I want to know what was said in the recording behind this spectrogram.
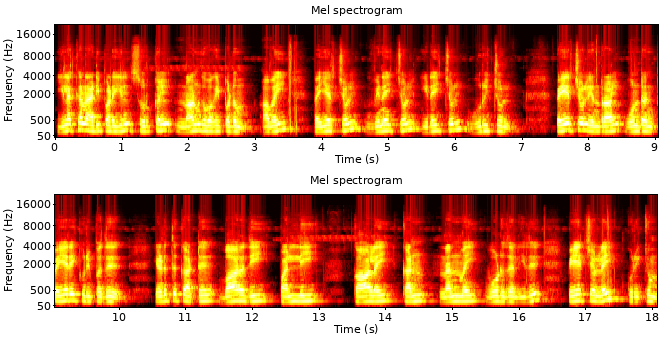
இலக்கண அடிப்படையில் சொற்கள் நான்கு வகைப்படும். அவை பெயர்ச்சொல் வினைச்சொல் இடைச்சொல் உரிச்சொல். பெயர்ச்சொல் என்றால் ஒன்றன் பெயரை குறிப்பது. எடுத்துக்காட்டு பாரதி பள்ளி காலை கண் நன்மை ஓடுதல். இது பெயர்ச்சொல்லை குறிக்கும்.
